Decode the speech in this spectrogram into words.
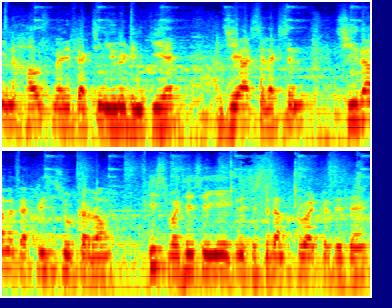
इन हाउस मैन्युफैक्चरिंग यूनिट इनकी है। जे आर सिलेक्शन सीधा मैं फैक्ट्री से शूट कर रहा हूँ। किस वजह से ये इतने सस्ते दाम पर प्रोवाइड कर देते हैं,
